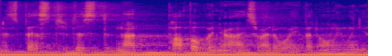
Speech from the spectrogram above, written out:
And it's best to just not pop open your eyes right away, but only when you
